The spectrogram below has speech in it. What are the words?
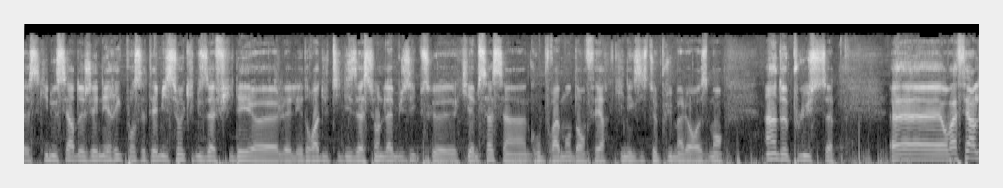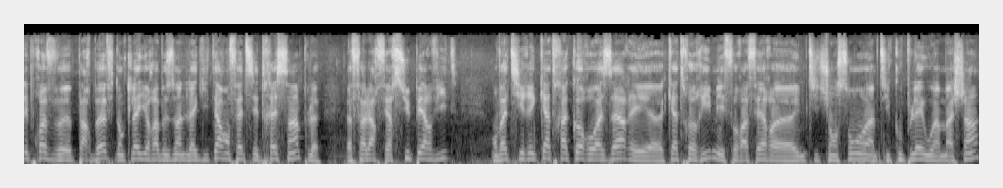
le, ce qui nous sert de générique pour cette émission, qui nous a filé euh, le- les droits d'utilisation de la musique, parce que qui aime ça, c'est un groupe vraiment d'enfer qui n'existe plus malheureusement. Un de plus. Euh, on va faire l'épreuve euh, par bœuf. Donc là, il y aura besoin de la guitare. En fait, c'est très simple. Il va falloir faire super vite. On va tirer quatre accords au hasard et euh, quatre rimes. Et il faudra faire euh, une petite chanson, un petit couplet ou un machin.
